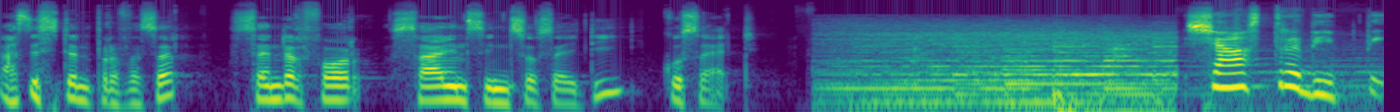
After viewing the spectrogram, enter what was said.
assistant professor centre for science in society CUSAT ശാസ്ത്രദീപ്തി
